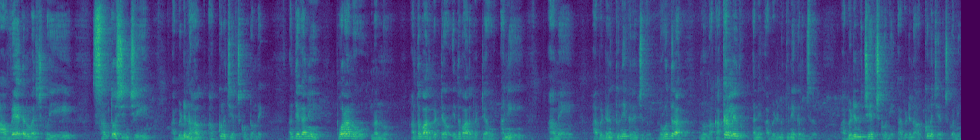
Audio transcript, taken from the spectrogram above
ఆ వేదన మర్చిపోయి సంతోషించి ఆ బిడ్డను హక్కు హక్కును చేర్చుకుంటుంది. అంతేగాని పోరా నువ్వు నన్ను అంత బాధ పెట్టావు ఇంత బాధ పెట్టావు అని ఆమె ఆ బిడ్డను తునీకరించదు నువ్వు వద్దురా నువ్వు నాకు అక్కర్లేదు అని ఆ బిడ్డను తునీకరించదు ఆ బిడ్డను చేర్చుకొని ఆ బిడ్డను హక్కును చేర్చుకొని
